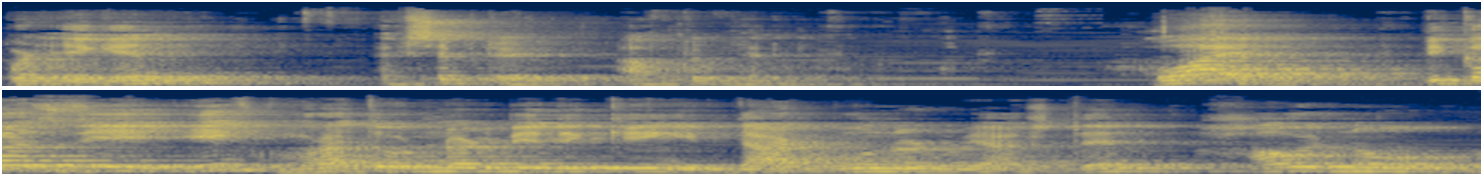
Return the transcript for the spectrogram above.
But again, accepted after that. Why? Because the if Bharat would not be the king, if that boon not be asked, then how know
